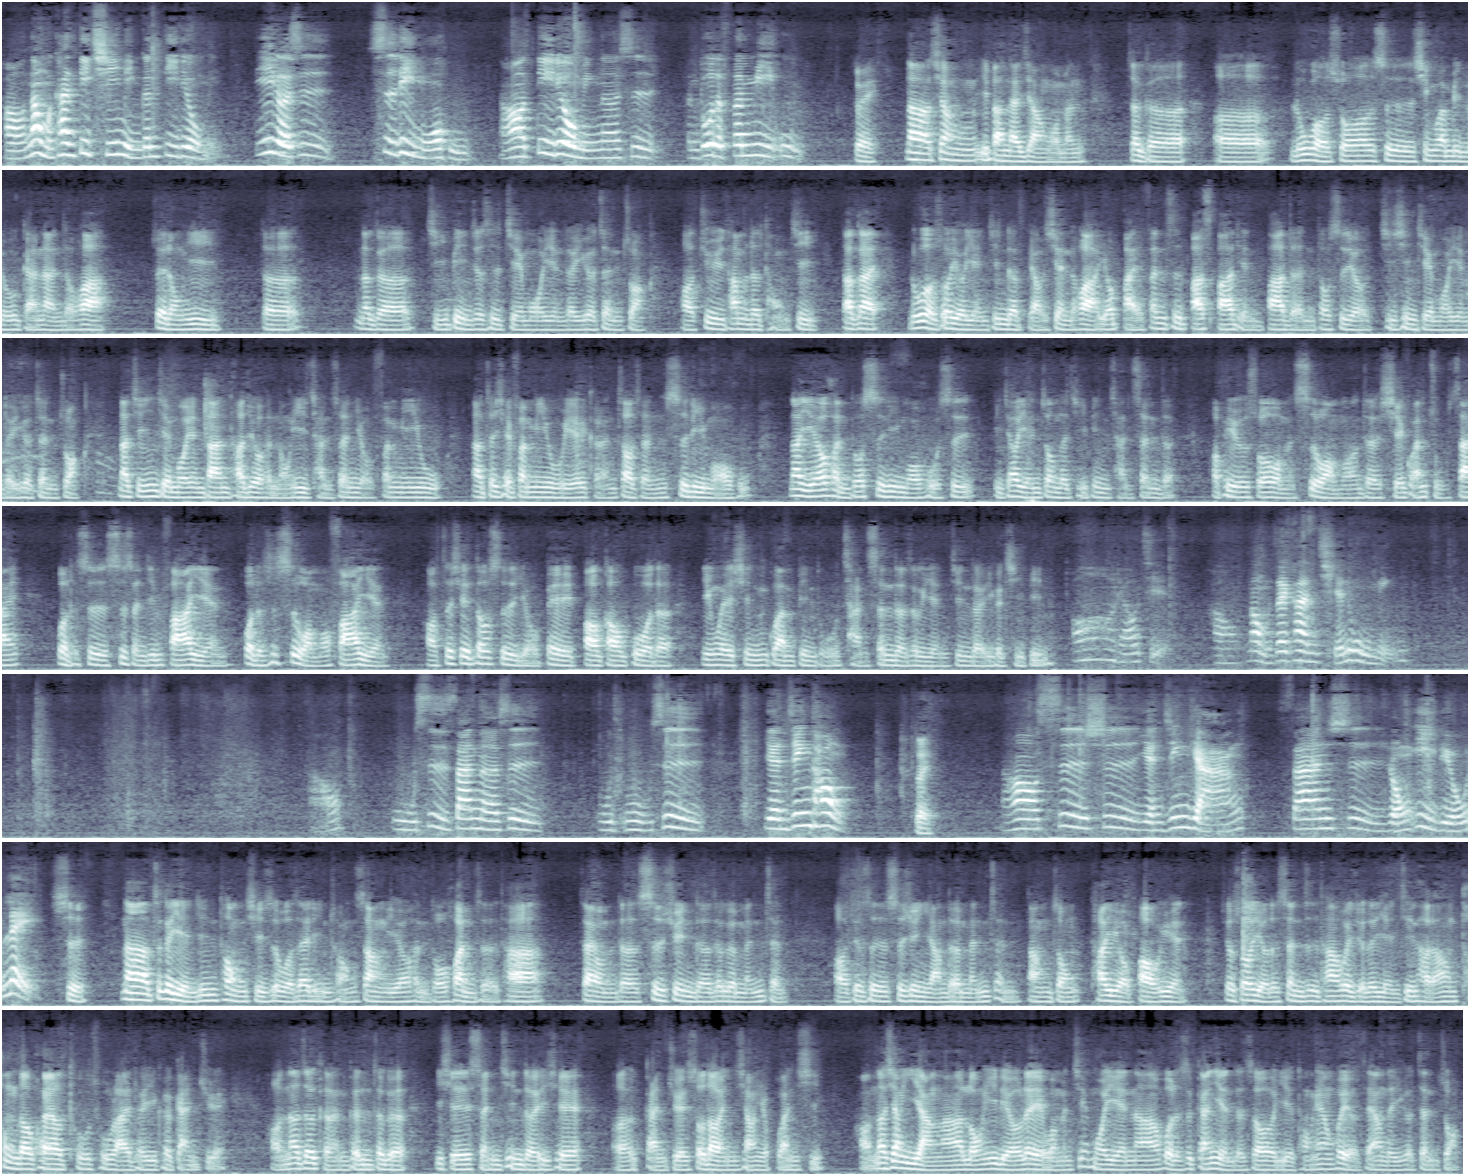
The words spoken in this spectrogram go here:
好，那我们看第七名跟第六名，第一个是视力模糊，然后第六名呢是很多的分泌物。对，那像一般来讲，我们这个呃，如果说是新冠病毒感染的话，最容易的那个疾病就是结膜炎的一个症状。哦，据他们的统计，大概如果说有眼睛的表现的话，有百分之八十八点八的人都是有急性结膜炎的一个症状。那急性结膜炎当然它就很容易产生有分泌物，那这些分泌物也可能造成视力模糊。那也有很多视力模糊是比较严重的疾病产生的，啊，譬如说我们视网膜的血管阻塞，或者是视神经发炎，或者是视网膜发炎，哦，这些都是有被报告过的，因为新冠病毒产生的这个眼睛的一个疾病。哦，了解。好，那我们再看前五名。好，五四三呢是五五是眼睛痛，对，然后四是眼睛痒，三是容易流泪。是。那这个眼睛痛，其实我在临床上也有很多患者，他在我们的视讯的这个门诊，哦，就是视讯阳的门诊当中，他也有抱怨，就说有的甚至他会觉得眼睛好像痛到快要凸出来的一个感觉。好，那这可能跟这个一些神经的一些呃感觉受到影响有关系。好，那像痒啊、容易流泪，我们结膜炎啊，或者是干眼的时候，也同样会有这样的一个症状。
